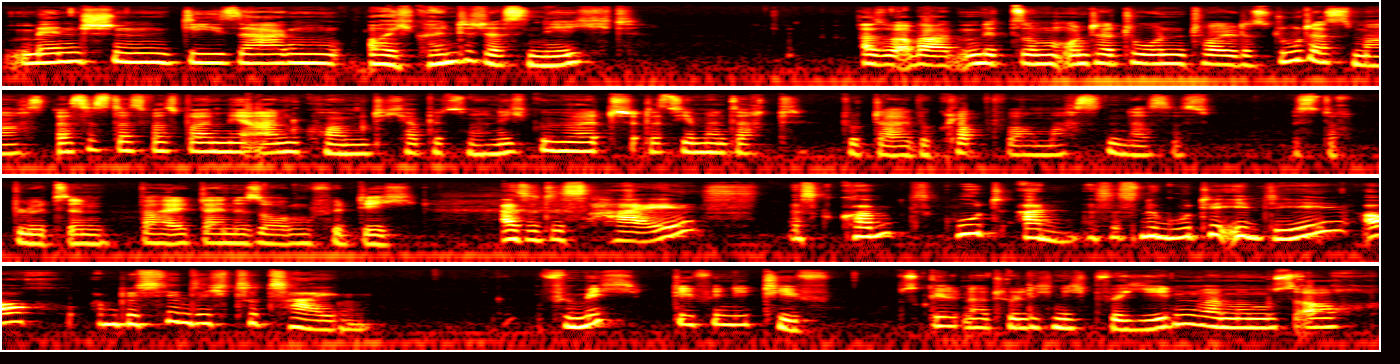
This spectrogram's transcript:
Menschen, die sagen, oh, ich könnte das nicht. Also aber mit so einem Unterton, toll, dass du das machst. Das ist das, was bei mir ankommt. Ich habe jetzt noch nicht gehört, dass jemand sagt, total bekloppt, warum machst du denn das? Das ist doch Blödsinn. Behalt deine Sorgen für dich. Also das heißt, es kommt gut an. Es ist eine gute Idee, auch ein bisschen sich zu zeigen. Für mich definitiv. Das gilt natürlich nicht für jeden, weil man muss auch,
